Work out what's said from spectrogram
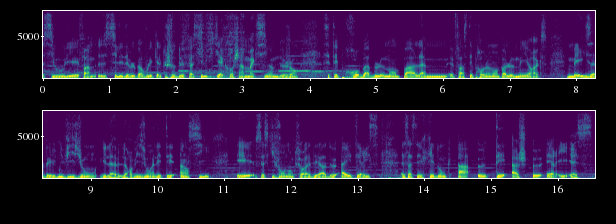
si vous vouliez, enfin, si les développeurs voulaient quelque chose de facile qui accroche un maximum de gens, c'était probablement pas la, enfin, c'était probablement pas le meilleur axe. Mais ils avaient une vision et leur vision, elle était ainsi et c'est ce qu'ils font donc sur la DA de Aetheris. Et ça s'écrit donc A-E-T-H-E-R-I-S.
